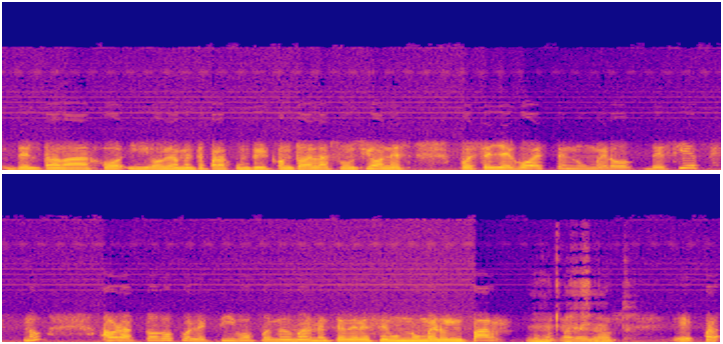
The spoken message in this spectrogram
del trabajo y obviamente para cumplir con todas las funciones, pues se llegó a este número de siete, ¿no? Ahora, todo colectivo, pues normalmente debe ser un número impar, como sabemos, para-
